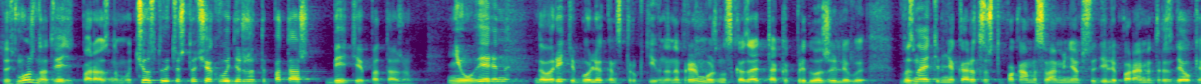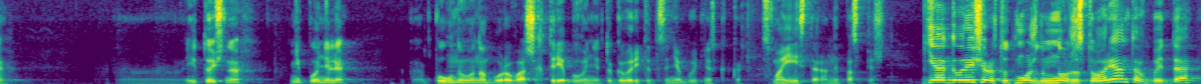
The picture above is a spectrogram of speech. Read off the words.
То есть можно ответить по-разному. Чувствуете, что человек выдержит эпатаж, бейте эпатажем. Не уверены, говорите более конструктивно. Например, можно сказать так, как предложили вы. Вы знаете, мне кажется, что пока мы с вами не обсудили параметры сделки э, и точно не поняли э, полного набора ваших требований, то говорить о цене будет несколько, с моей стороны, поспешно. Я говорю еще раз, тут можно множество вариантов быть, да.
